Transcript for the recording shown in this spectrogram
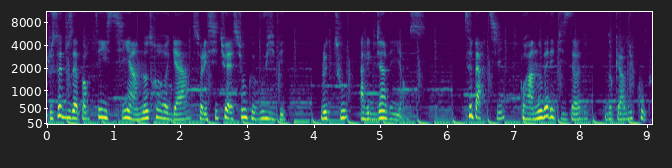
Je souhaite vous apporter ici un autre regard sur les situations que vous vivez le tout avec bienveillance. C'est parti pour un nouvel épisode d'Au cœur du couple.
